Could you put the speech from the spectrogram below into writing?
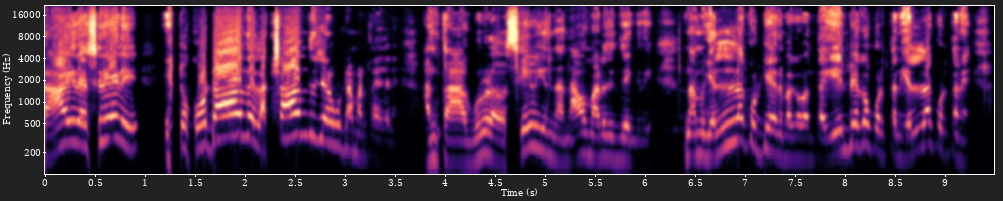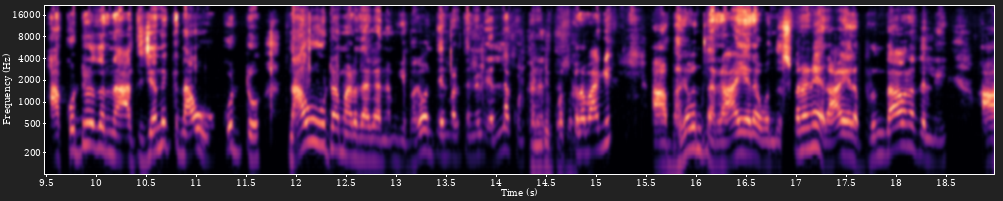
ರಾಯರ ಹೆಸರು ಹೇಳಿ ಎಷ್ಟೋ ಕೋಟಾಂತರ ಲಕ್ಷಾಂತರ ಜನ ಊಟ ಮಾಡ್ತಾ ಇದ್ದಾರೆ. ಅಂತ ಗುರುಗಳ ಸೇವೆಯನ್ನ ನಾವು ಮಾಡದಿದ್ದೇಂಗ್ರಿ ನಮಗೆಲ್ಲ ಕೊಟ್ಟಿಯಾನೆ ಭಗವಂತ. ಏನ್ ಬೇಕೋ ಕೊಡ್ತಾನೆ ಎಲ್ಲ ಕೊಡ್ತಾನೆ. ಆ ಕೊಟ್ಟಿರೋದನ್ನ ಹತ್ತು ಜನಕ್ಕೆ ನಾವು ಕೊಟ್ಟು ನಾವು ಊಟ ಮಾಡಿದಾಗ ನಮಗೆ ಭಗವಂತ ಏನ್ ಮಾಡ್ತಾನೆ ಹೇಳಿ ಎಲ್ಲ ಕೊಡ್ತಾನೆ. ಅದಕ್ಕೋಸ್ಕರವಾಗಿ ಆ ಭಗವಂತ ರಾಯರ ಒಂದು ಸ್ಮರಣೆ ರಾಯರ ಬೃಂದಾವನದಲ್ಲಿ ಆ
